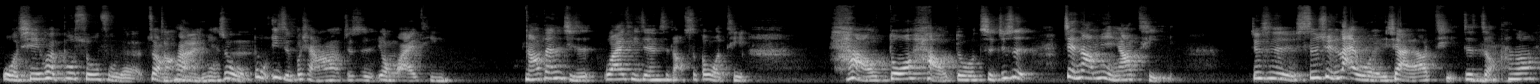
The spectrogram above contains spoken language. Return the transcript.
我其实会不舒服的状况里面？所以我不一直不想要就是用 YT。然后，但是其实 YT 这件事，老师跟我提好多好多次，就是见到面也要提，就是私讯赖我一下也要提这种。他说。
